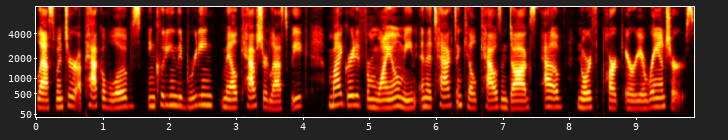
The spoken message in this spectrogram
Last winter, a pack of wolves, including the breeding male captured last week, migrated from Wyoming and attacked and killed cows and dogs of North Park area ranchers.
